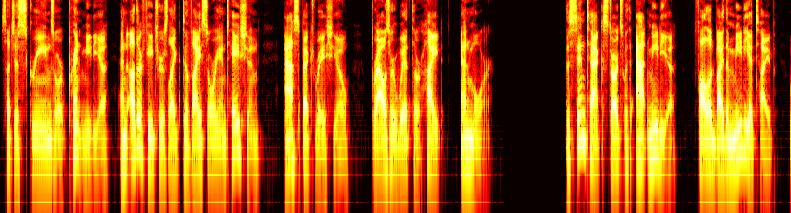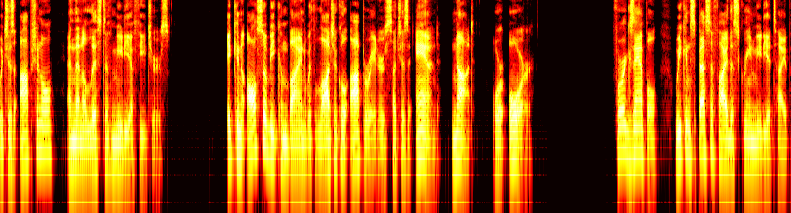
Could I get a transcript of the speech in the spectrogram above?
such as screens or print media, and other features like device orientation, aspect ratio, browser width or height, and more. The syntax starts with at media, followed by the media type, which is optional, and then a list of media features. It can also be combined with logical operators such as AND, NOT, or OR. For example, we can specify the screen media type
